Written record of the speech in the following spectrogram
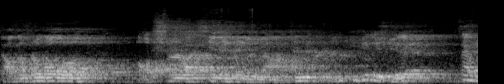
小的时候，老师啊、先生们呐、真是你必须得学，再不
